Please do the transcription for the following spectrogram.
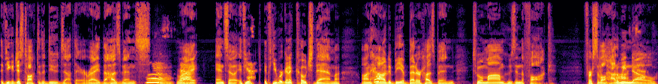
if you could just talk to the dudes out there, right? The husbands, mm, right? And so if you're, if you were going to coach them on how to be a better husband to a mom who's in the fog, first of all, how do we know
